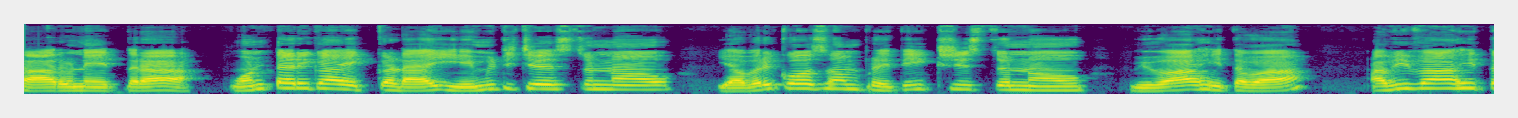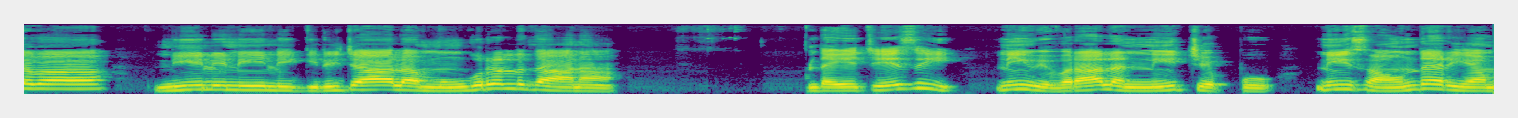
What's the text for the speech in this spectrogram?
చారునేత్ర ఒంటరిగా ఇక్కడ ఏమిటి చేస్తున్నావు? ఎవరి కోసం ప్రతీక్షిస్తున్నావు? వివాహితవా? అవివాహితవా? నీలి నీలి గిరిజాల ముంగురల దాన? దయచేసి నీ వివరాలన్నీ చెప్పు. నీ సౌందర్యం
